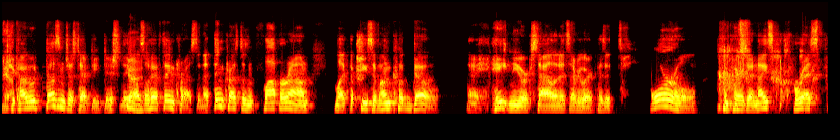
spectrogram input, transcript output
Yeah. Chicago doesn't just have deep dish. They Yeah. also have thin crust, and that thin crust doesn't flop around like a piece of uncooked dough. And I hate New York style, and it's everywhere because it's horrible compared to a nice crisp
